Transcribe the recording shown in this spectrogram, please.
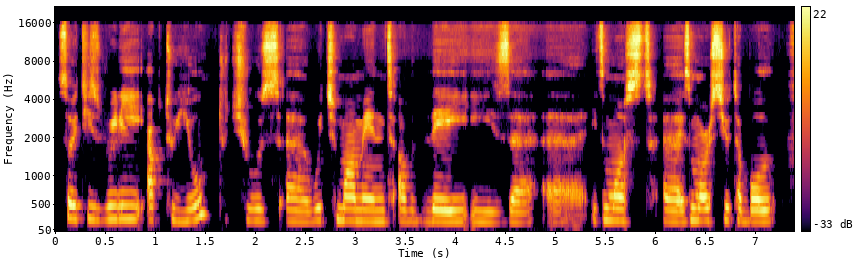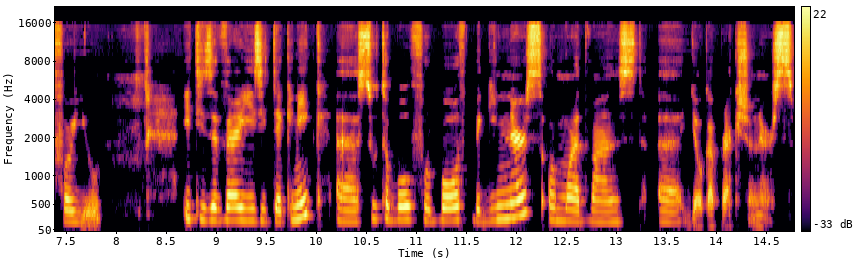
so it is really up to you to choose uh, which moment of the day is uh, uh, is most uh, is more suitable for you. It is a very easy technique, uh, suitable for both beginners or more advanced uh, yoga practitioners.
